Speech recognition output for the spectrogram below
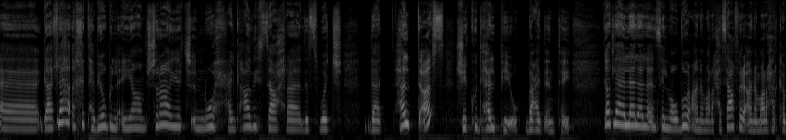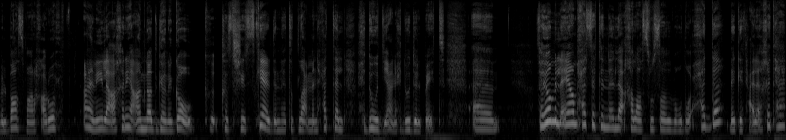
آه قالت لها أختها بيوم من الأيام إيش رأيك نروح حق هذه الساحرة the switch that helped us she could help you. بعد أنتي. قالت لها لا لا لا إنسي الموضوع أنا ما راح أسافر أنا ما راح أركب الباص ما راح أروح. يعني إلى آخره I'm not gonna go cause she's scared إنها تطلع من حتى الحدود يعني حدود البيت. في يوم من الأيام حست إنه لا خلاص وصل الموضوع حده دقت على أختها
